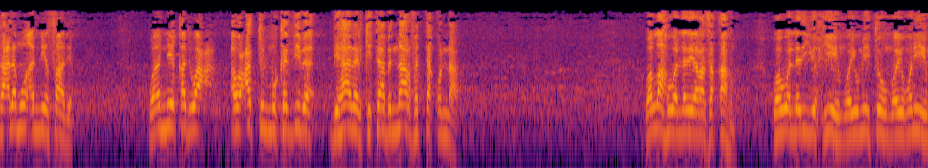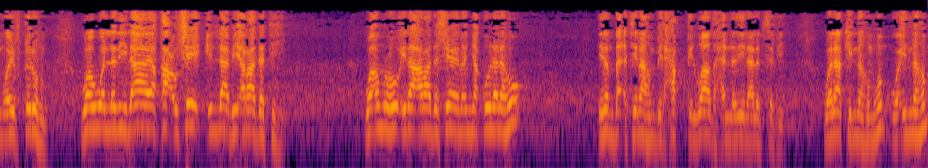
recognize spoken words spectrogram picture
فاعلموا أني صادق. وأني قد أوعدت المكذب بهذا الكتاب النار فاتقوا النار. والله هو الذي رزقهم وهو الذي يحييهم ويميتهم ويغنيهم ويفقرهم وهو الذي لا يقع شيء إلا بإرادته. وأمره إذا أراد شيئا أن يقول له إذا بأتناهم بالحق الواضح الذي لا لبس فيه. ولكنهم هم وإنهم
